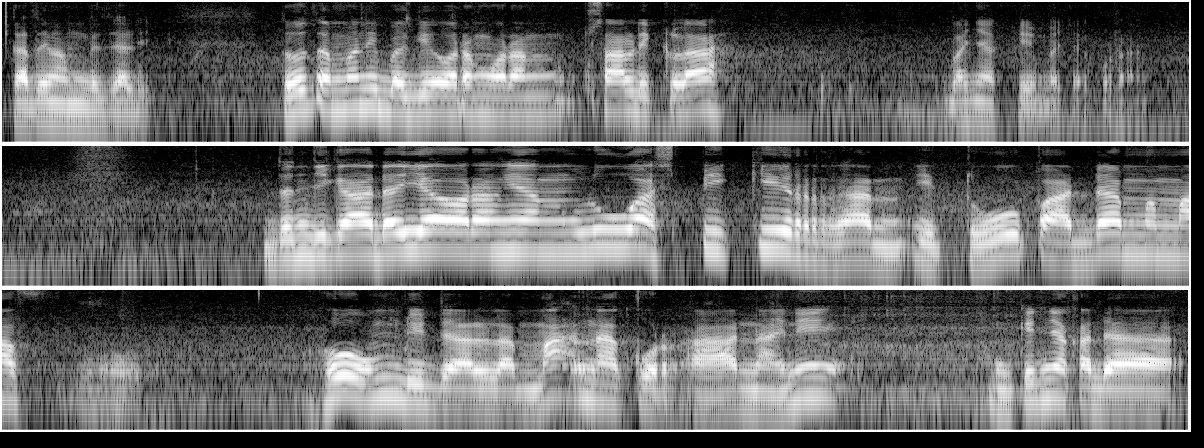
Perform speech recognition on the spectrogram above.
kata Imam Ghazali. Terutama nih bagi orang-orang salik lah banyak yang baca Quran. Dan jika ada ya orang yang luas pikiran itu pada memafhum di dalam makna Quran. Nah, ini mungkinnya kada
